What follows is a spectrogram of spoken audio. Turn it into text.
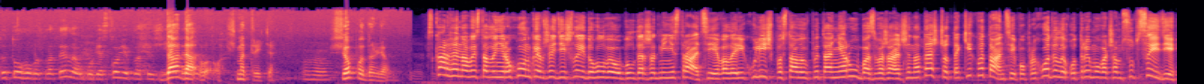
до того ви платили обов'язкові платежі? Да, Те, да, що- о, смотрите. Все по нулям. Скарги на виставлені рахунки вже дійшли і до голови облдержадміністрації. Валерій Куліч поставив питання руба, зважаючи на те, що такі квитанції поприходили отримувачам субсидій,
